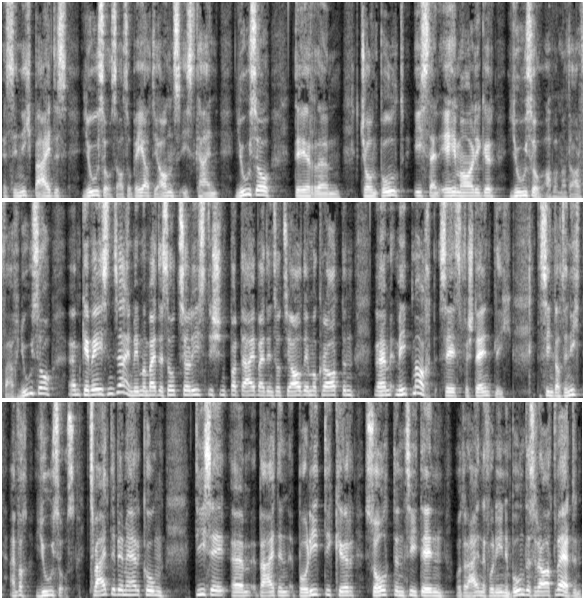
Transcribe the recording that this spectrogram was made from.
es sind nicht beides Jusos. Also Beat Jans ist kein Juso, der ähm, John Bult ist ein ehemaliger Juso, aber man darf auch Juso ähm, gewesen sein, wenn man bei der Sozialistischen Partei, bei den Sozialdemokraten ähm, mitmacht, selbstverständlich. Das sind also nicht einfach Jusos. Zweite Bemerkung, diese ähm, beiden Politiker, sollten sie denn oder einer von ihnen Bundesrat werden,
